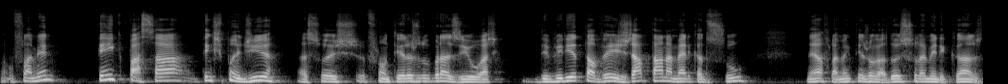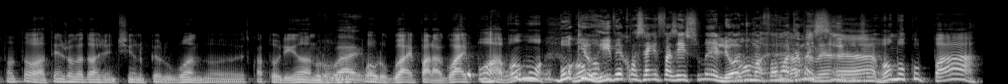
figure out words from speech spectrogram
O Flamengo tem que passar, tem que expandir as suas fronteiras do Brasil. Acho que deveria, talvez, já estar na América do Sul. Né? O Flamengo tem jogadores sul-americanos, então ó, tem jogador argentino, peruano, equatoriano, Uruguai. Uruguai, Paraguai. Porra, vamos. O Boca e o vamos- River conseguem fazer isso melhor, de uma Vamos- forma até mais simples. é, né? Vamos ocupar,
